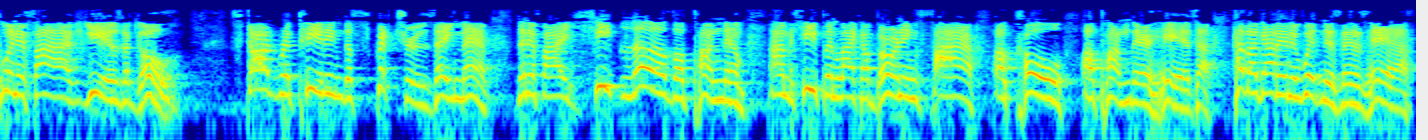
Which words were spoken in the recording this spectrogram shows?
25 years ago. Start repeating the scriptures, amen. That if I heap love upon them, I'm heaping like a burning fire, a coal upon their heads. Have I got any witnesses here?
